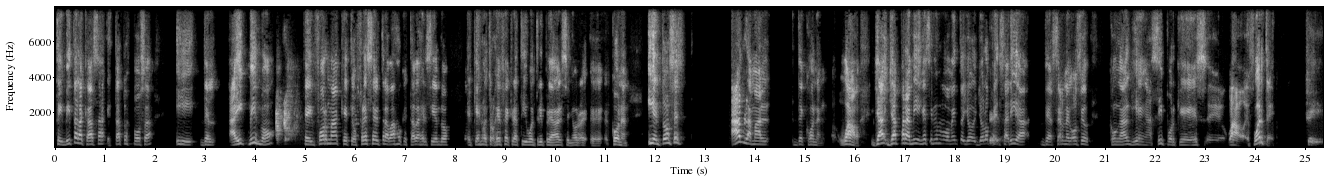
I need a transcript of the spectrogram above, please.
te invita a la casa, está tu esposa y del, ahí mismo te informa que te ofrece el trabajo que estaba ejerciendo el que es nuestro jefe creativo en AAA, el señor eh, Conan. Y entonces habla mal de Conan. Wow, ya, ya para mí en ese mismo momento yo, yo lo pensaría de hacer negocios con alguien así porque es, wow, eh, es fuerte. Sí,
